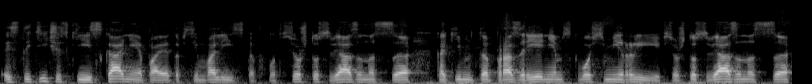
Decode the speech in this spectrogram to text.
эстетические искания поэтов-символистов. Вот все, что связано с каким-то прозрением сквозь миры, все, что связано с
